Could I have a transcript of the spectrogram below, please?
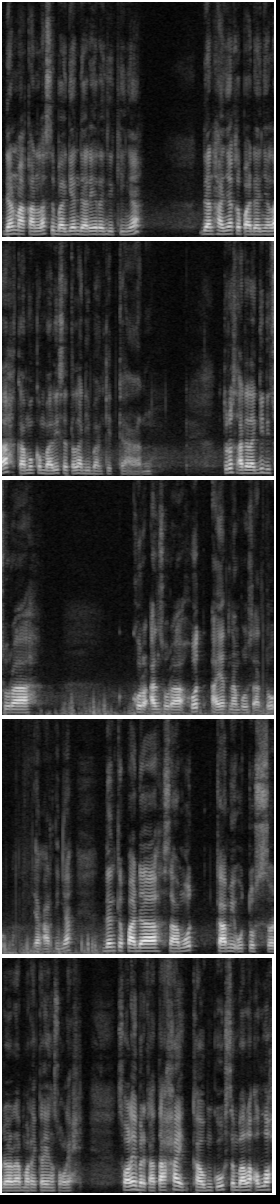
dan makanlah sebagian dari rezekinya, dan hanya kepadanya lah kamu kembali setelah dibangkitkan. Terus ada lagi di surah Quran surah Hud ayat 61 yang artinya dan kepada Samud kami utus saudara mereka yang soleh. Soleh berkata, Hai kaumku, sembahlah Allah.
